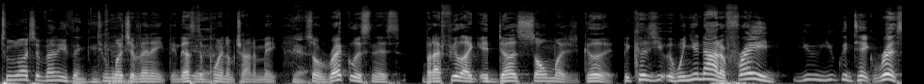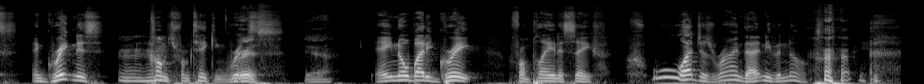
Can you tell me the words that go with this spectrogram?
Too much of anything can Too much you. of anything. That's the point I'm trying to make. Yeah. So recklessness, but I feel like it does so much good because you, when you're not afraid, you you can take risks, and greatness mm-hmm. comes from taking risks. risk. Yeah. Ain't nobody great from playing it safe. Ooh, I just rhymed that. I didn't even know.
